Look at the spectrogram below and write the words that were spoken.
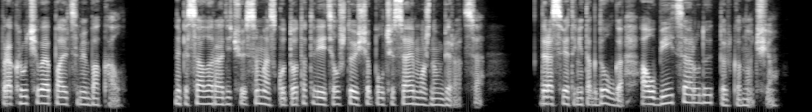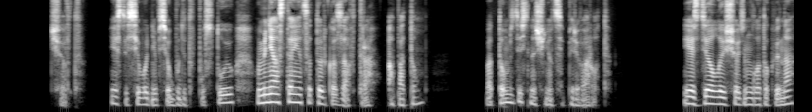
прокручивая пальцами бокал. Написала Радичу СМСку, тот ответил, что еще полчаса и можно убираться. До рассвета не так долго, а убийца орудует только ночью. Черт, если сегодня все будет впустую, у меня останется только завтра, а потом... Потом здесь начнется переворот. Я сделала еще один глоток вина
